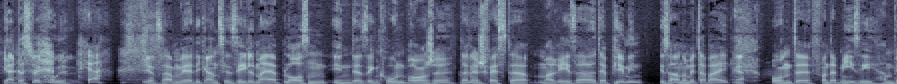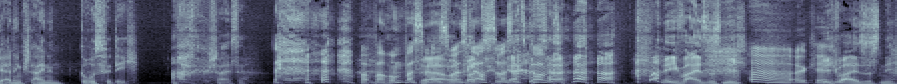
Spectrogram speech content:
Ja, das wäre cool. ja. Jetzt haben wir ja die ganze Sedelmeier Blasen in der Synchronbranche. Deine Schwester Maresa, der Pirmin, ist auch noch mit dabei. Ja. Und äh, von der Mesi haben wir einen kleinen Gruß für dich. Ach, scheiße. Warum? Was, Ja, was, was glaubst du, was Ja. jetzt kommt? Ich weiß es nicht. Ah, okay. Ich weiß es nicht.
